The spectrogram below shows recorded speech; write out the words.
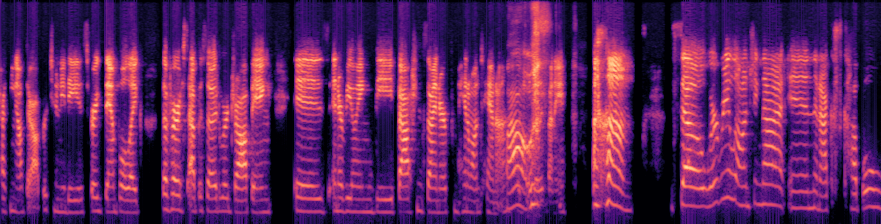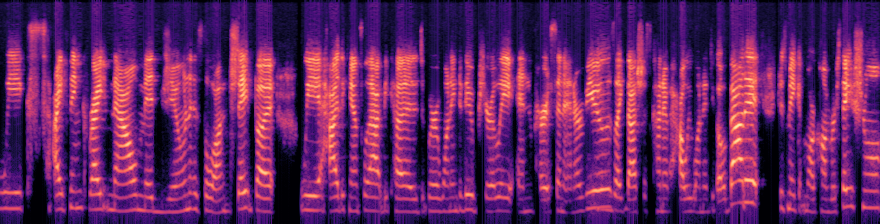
checking out their opportunities. For example, like the first episode we're dropping is interviewing the fashion designer from Hannah Montana. Wow. really funny. Um, so we're relaunching that in the next couple weeks. I think right now, mid June is the launch date, but we had to cancel that because we're wanting to do purely in person interviews. Like that's just kind of how we wanted to go about it, just make it more conversational.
